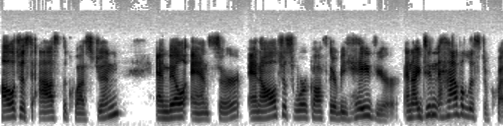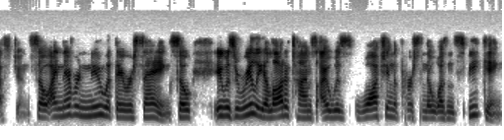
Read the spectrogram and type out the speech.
I'll just ask the question and they'll answer and I'll just work off their behavior. And I didn't have a list of questions. So I never knew what they were saying. So it was really a lot of times I was watching the person that wasn't speaking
